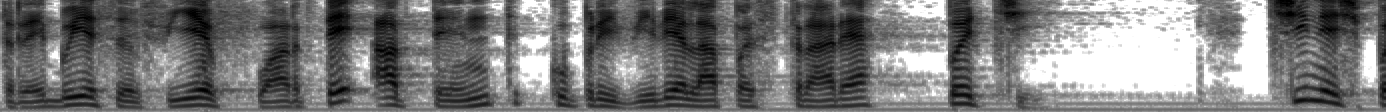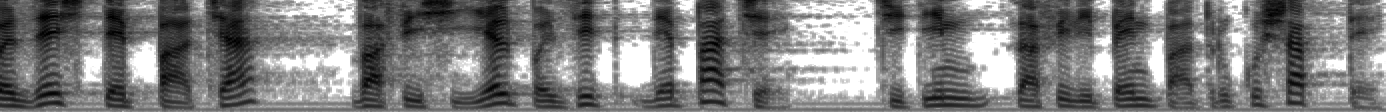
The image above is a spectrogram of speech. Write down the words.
trebuie să fie foarte atent cu privire la păstrarea păcii. Cine își păzește pacea, va fi și el păzit de pace. Citim la Filipeni 4 cu 7.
